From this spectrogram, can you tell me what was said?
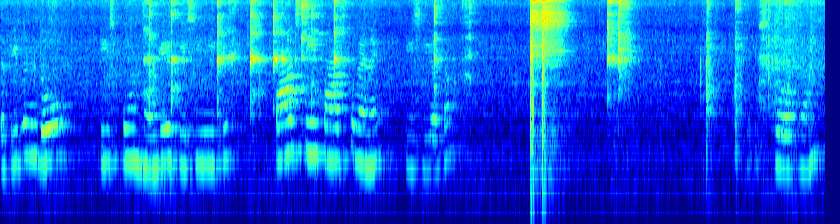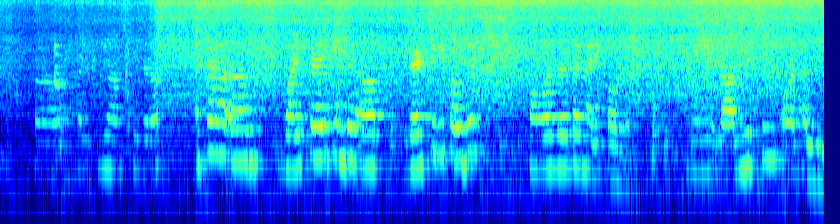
तकरीबन दो टीस्पून होंगे पीसी हुई के। पाँच थी पाँच को मैंने पीस लिया था। इसको अब हम हल्की आँच की ज़रा अच्छा वाइट कढ़ाई के अंदर आप रेड चिली पाउडर और टर्मेरिक पाउडर ये लाल मिर्ची और हल्दी।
